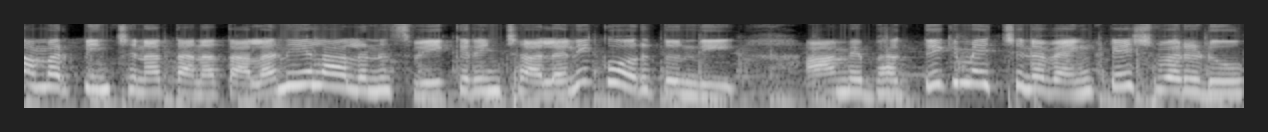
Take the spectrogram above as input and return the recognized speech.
సమర్పించిన తన తలనీలాలను స్వీకరించాలని కోరుతుంది. ఆమె భక్తికి మెచ్చిన వెంకటేశ్వరుడు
